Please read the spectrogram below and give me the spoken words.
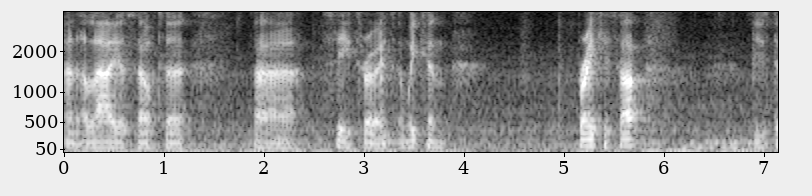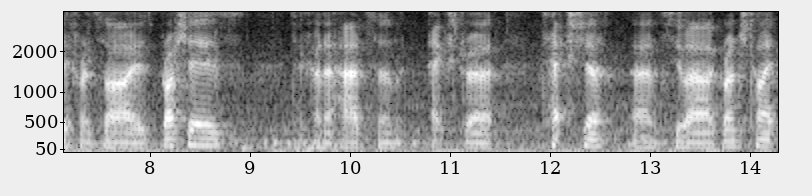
and allow yourself to uh, see through it. And we can break it up use different size brushes to kind of add some extra texture um, to our grunge type.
